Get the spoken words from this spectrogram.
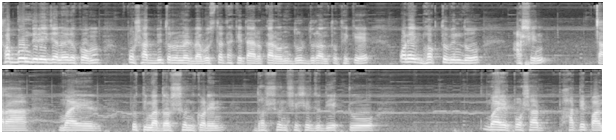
সব মন্দিরেই যেন এরকম প্রসাদ বিতরণের ব্যবস্থা থাকে। তার কারণ দূর দূরান্ত থেকে অনেক ভক্তবৃন্দ আসেন, তারা মায়ের প্রতিমা দর্শন করেন। দর্শন শেষে যদি একটু মায়ের প্রসাদ হাতে পান,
